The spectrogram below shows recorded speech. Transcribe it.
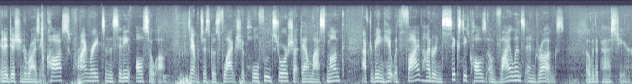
In addition to rising costs, crime rates in the city also up. San Francisco's flagship Whole Foods store shut down last month after being hit with 560 calls of violence and drugs over the past year.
